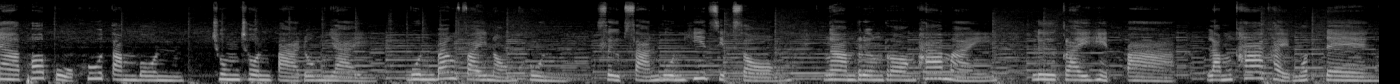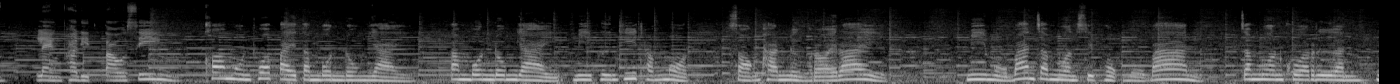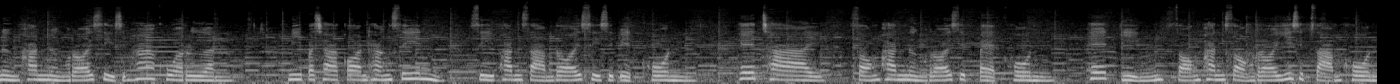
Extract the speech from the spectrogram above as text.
ยาพ่อปู่คู่ตำบล ชุมชนป่าดงใหญ่ บุญบ้างไฟหนองขุนสืบสารบุญฮีดสิบสองงามเรืองรองผ้าไหม ลือไกลเห็ดป่า ล้ำค่าไข่มดแดง แหล่งผลิตเตาซิ่ง ข้อมูลทั่วไปตำบลดงใหญ่ ตำบลดงใหญ่มีพื้นที่ทั้งหมด 2,100 ไร่ มีหมู่บ้านจำนวน 16 หมู่บ้าน จำนวนครัวเรือน 1,145 ครัวเรือน มีประชากรทั้งสิ้น 4,341 คน เพศชาย 2,118 คน เพศหญิง 2,223 คน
